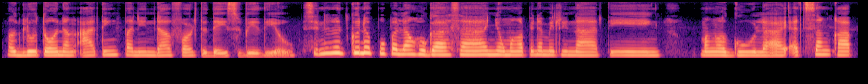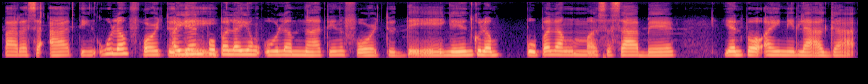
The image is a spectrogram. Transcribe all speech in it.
magluto ng ating paninda for today's video. Sinunod ko na po palang hugasan yung mga pinamili nating mga gulay at sangkap para sa ating ulam for today. Ayan po pala yung ulam natin for today. Ngayon ko lang po palang masasabi, yan po ay nilaga.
